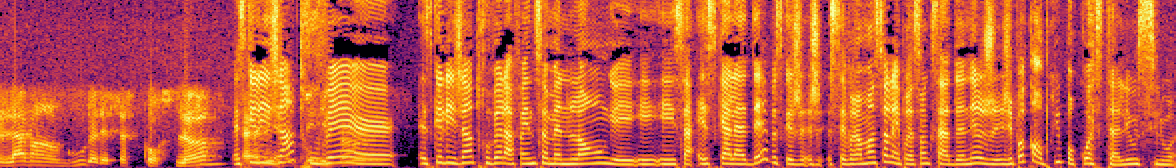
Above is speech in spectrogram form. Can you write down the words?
l'avant-goût de cette course-là. Est-ce que Euh, les gens trouvaient, euh, est-ce que les gens trouvaient la fin de semaine longue et, et- et ça escaladait? Parce que c'est vraiment ça l'impression que ça donnait. J'ai pas compris pourquoi c'est allé aussi loin.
